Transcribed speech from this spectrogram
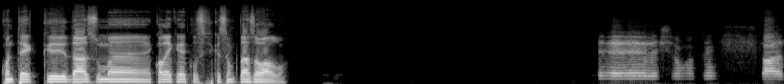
quanto é que dás uma. Qual é que é a classificação que dás ao álbum? Eh, Deixa-me lá pensar.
